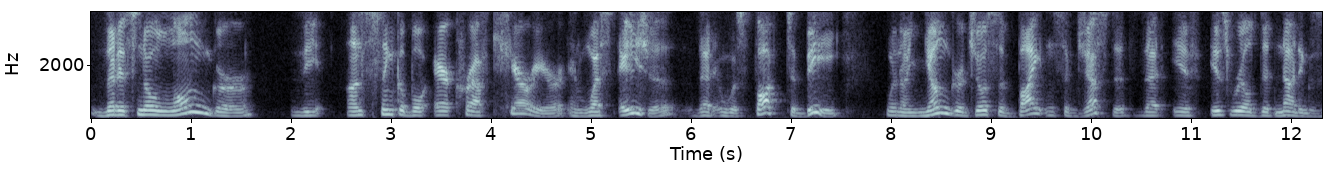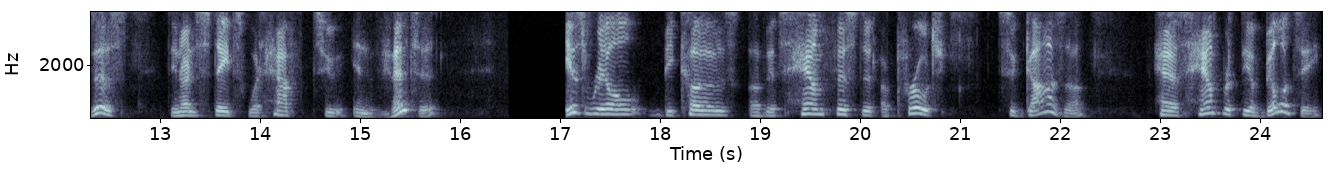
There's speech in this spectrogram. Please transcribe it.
that it's no longer the unsinkable aircraft carrier in West Asia that it was thought to be when a younger Joseph Biden suggested that if Israel did not exist, the United States would have to invent it. Israel, because of its ham fisted approach to Gaza, has hampered the ability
